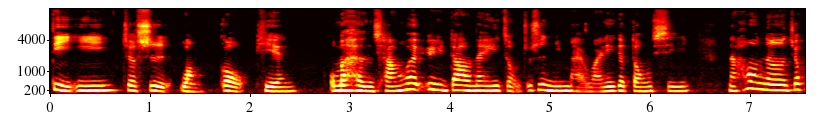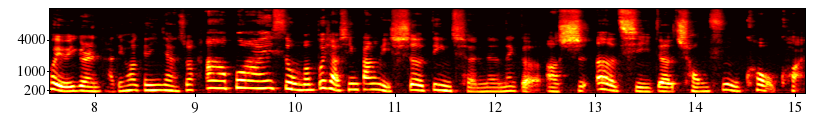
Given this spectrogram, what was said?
第一就是网购篇。我们很常会遇到那一种，就是你买完一个东西，然后呢，就会有一个人打电话跟你讲说啊，不好意思，我们不小心帮你设定成了那个呃十二期的重复扣款，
